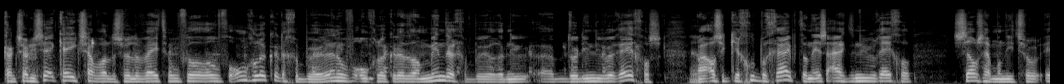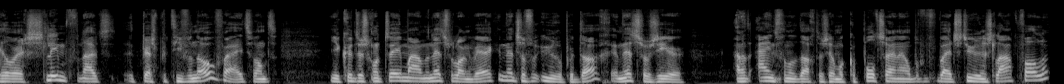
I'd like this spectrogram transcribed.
kan ik zo niet zeggen. Kijk, ik zou wel eens willen weten hoeveel, hoeveel ongelukken er gebeuren... en hoeveel ongelukken er dan minder gebeuren nu, uh, door die nieuwe regels. Ja. Maar als ik je goed begrijp, dan is eigenlijk de nieuwe regel... zelfs helemaal niet zo heel erg slim vanuit het perspectief van de overheid. Want je kunt dus gewoon twee maanden net zo lang werken... net zoveel uren per dag en net zozeer aan het eind van de dag dus helemaal kapot zijn... en op, bij het stuur in slaap vallen.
